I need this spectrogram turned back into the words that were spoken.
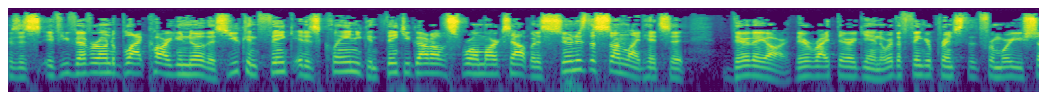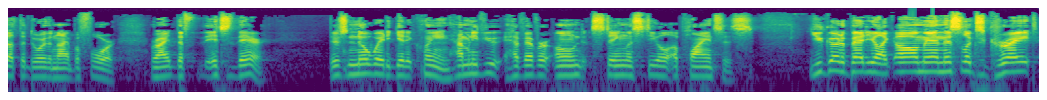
Because if you've ever owned a black car, you know this. You can think it is clean, you can think you got all the swirl marks out, but as soon as the sunlight hits it, there they are. They're right there again. Or the fingerprints from where you shut the door the night before, right? The, it's there. There's no way to get it clean. How many of you have ever owned stainless steel appliances? You go to bed, you're like, oh man, this looks great.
